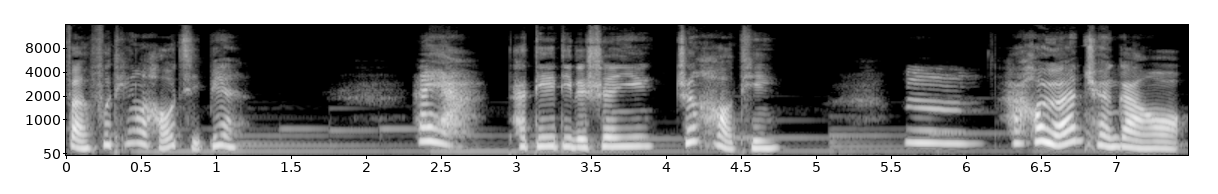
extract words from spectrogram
反复听了好几遍。哎呀，他爹地的声音真好听，嗯，还好有安全感哦。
